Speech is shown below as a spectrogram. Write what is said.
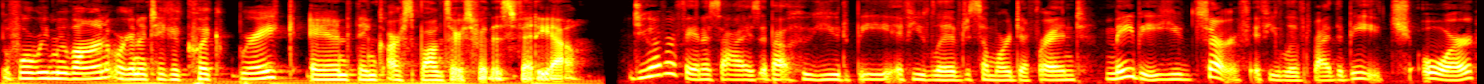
Before we move on, we're going to take a quick break and thank our sponsors for this video. Do you ever fantasize about who you'd be if you lived somewhere different? Maybe you'd surf if you lived by the beach. Or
